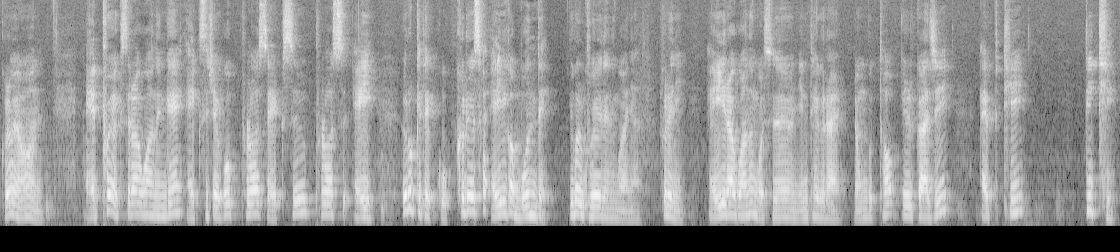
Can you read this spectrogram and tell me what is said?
그러면 fx라고 하는 게 x제곱 플러스 x 플러스 a 이렇게 됐고 그래서 a가 뭔데 이걸 구해야 되는 거 아니야. 그러니 a라고 하는 것은 인테그랄 0부터 1까지 ft dt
